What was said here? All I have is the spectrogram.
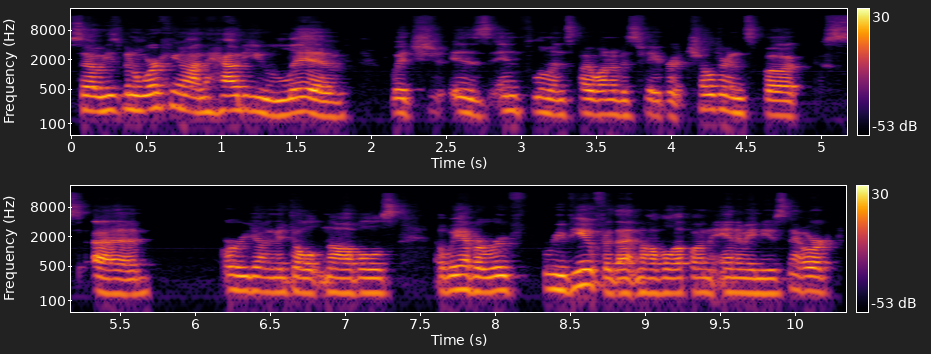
so he's been working on How Do You Live, which is influenced by one of his favorite children's books uh, or young adult novels. Uh, we have a re- review for that novel up on Anime News Network.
